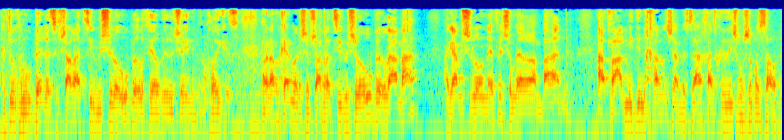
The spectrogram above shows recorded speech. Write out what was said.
כתוב במוברס, אפשר להציל בשביל האובר לפי הרבה ראשונים, מחלוקס. אבל אנחנו כאלה שאפשר להציל בשביל האובר, למה? הגם שלא נפש, אומר הרמב"ן, אבל מדין חל שבס אחת, אז כדי לשמור שבוס הרבה.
